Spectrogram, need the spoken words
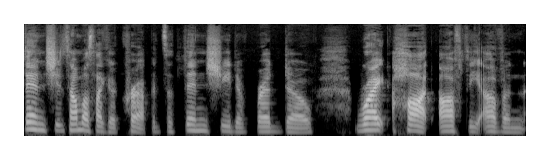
thin sheet. It's almost like a crepe. It's a thin sheet of bread dough, right hot off the oven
